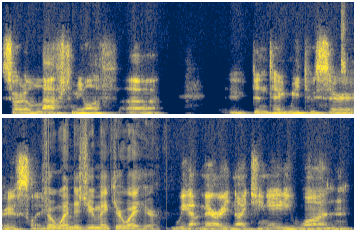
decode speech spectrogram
sort of laughed me off. Uh, didn't take me too seriously. So, when did you make your way here? We got married in 1981.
